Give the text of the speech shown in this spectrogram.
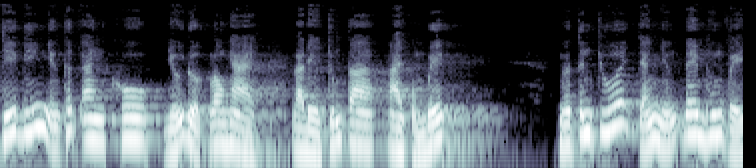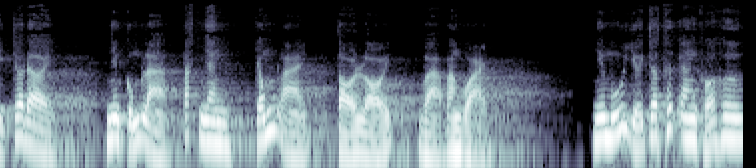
chế biến những thức ăn khô giữ được lâu ngày là điều chúng ta ai cũng biết. Người tin chúa chẳng những đem hương vị cho đời, nhưng cũng là tác nhân chống lại tội lỗi và băng hoại như muối giữ cho thức ăn khỏi hư,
